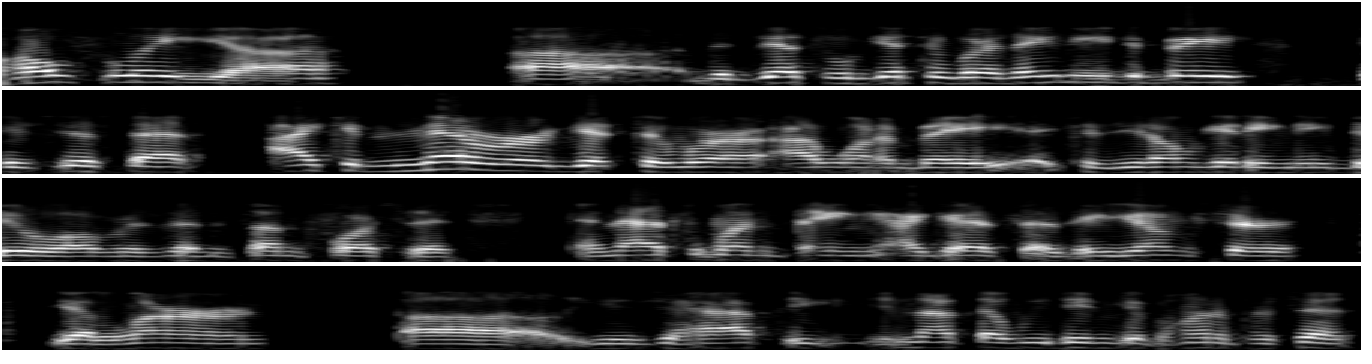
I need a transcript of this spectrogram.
hopefully, uh, uh, the Jets will get to where they need to be. It's just that I can never get to where I want to be because you don't get any do overs, and it's unfortunate. And that's one thing I guess as a youngster you learn. Uh, you, you have to. Not that we didn't give 100 percent,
